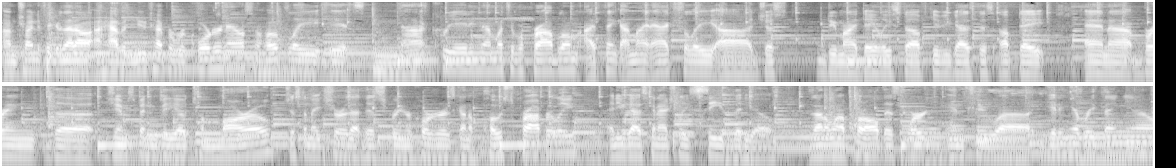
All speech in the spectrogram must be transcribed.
I'm trying to figure that out. I have a new type of recorder now, so hopefully it's not creating that much of a problem. I think I might actually uh, just do my daily stuff, give you guys this update, and uh, bring the gem spinning video tomorrow just to make sure that this screen recorder is going to post properly and you guys can actually see the video. Because I don't want to put all this work into uh, getting everything, you know,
